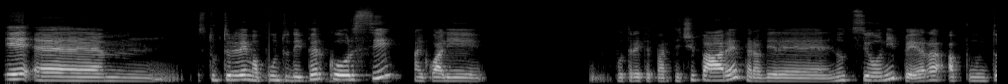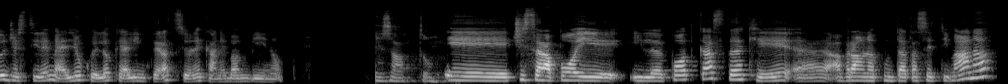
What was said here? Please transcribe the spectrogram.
e ehm, struttureremo appunto dei percorsi ai quali potrete partecipare per avere nozioni per appunto gestire meglio quello che è l'interazione cane-bambino. Esatto. E ci sarà poi il podcast che eh, avrà una puntata a settimana.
